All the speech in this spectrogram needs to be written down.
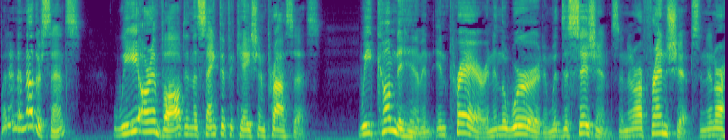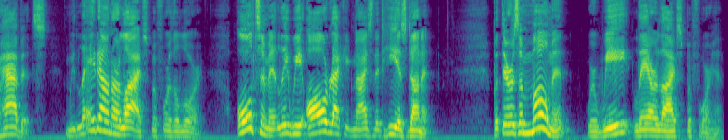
But in another sense, we are involved in the sanctification process. We come to Him in, in prayer and in the Word and with decisions and in our friendships and in our habits. We lay down our lives before the Lord. Ultimately, we all recognize that He has done it. But there is a moment where we lay our lives before Him.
